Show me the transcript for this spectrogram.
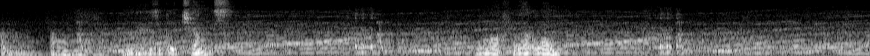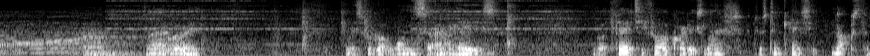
There's a good chance. One off for that one. Right, we're in. At least we've got one set out of these. We've got 34 credits left, just in case it knocks the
